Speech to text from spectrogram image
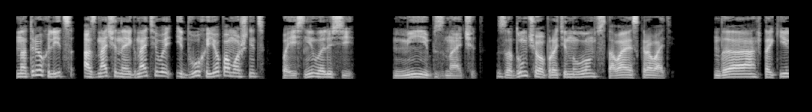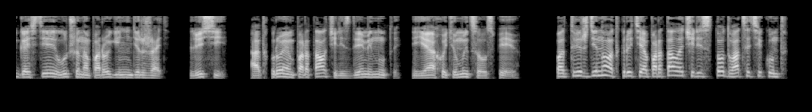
на трех лиц, означенной Игнатьевой и двух ее помощниц, пояснила Люси. МИБ, значит, задумчиво протянул он, вставая с кровати. Да, таких гостей лучше на пороге не держать. Люси, откроем портал через две минуты, я хоть умыться успею. Подтверждено открытие портала через 120 секунд,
